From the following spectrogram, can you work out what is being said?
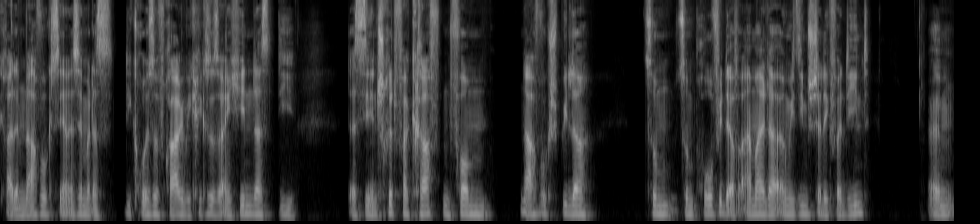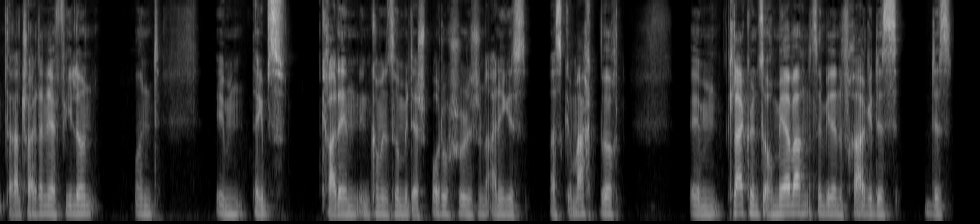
Gerade im Nachwuchs ist immer das, die größte Frage, wie kriegst du es eigentlich hin, dass die, dass sie den Schritt verkraften vom Nachwuchsspieler zum, zum Profi, der auf einmal da irgendwie siebenstellig verdient. Ähm, daran scheitern ja viele und, und ähm, da gibt es gerade in, in Kombination mit der Sporthochschule schon einiges, was gemacht wird. Ähm, klar könntest du auch mehr machen, das ist dann wieder eine Frage des, des,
